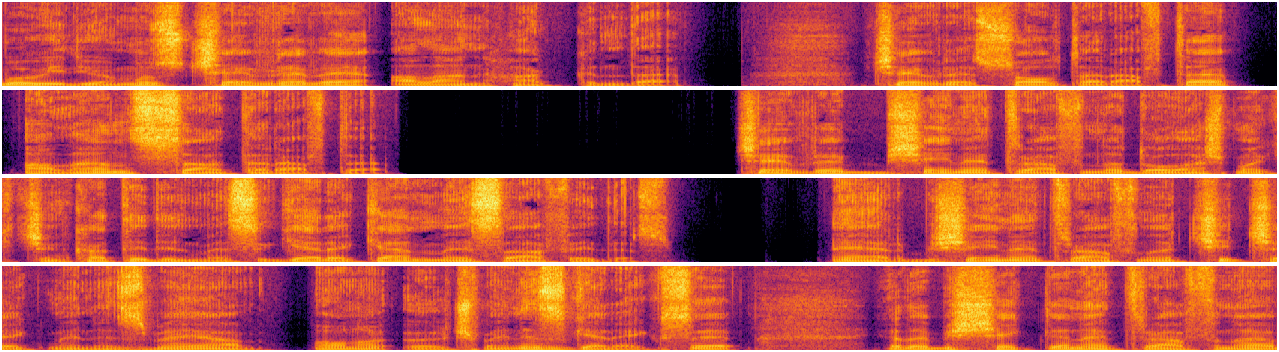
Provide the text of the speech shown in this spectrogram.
Bu videomuz çevre ve alan hakkında. Çevre sol tarafta, alan sağ tarafta. Çevre, bir şeyin etrafında dolaşmak için kat edilmesi gereken mesafedir. Eğer bir şeyin etrafına çit çekmeniz veya onu ölçmeniz gerekse ya da bir şeklin etrafına,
